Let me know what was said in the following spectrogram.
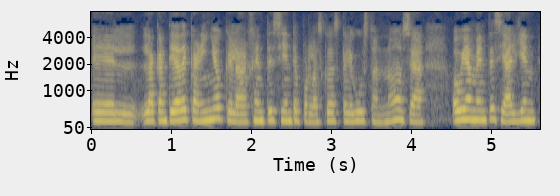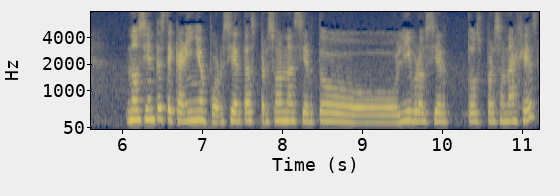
el, la cantidad de cariño que la gente siente por las cosas que le gustan, ¿no? O sea, obviamente si alguien no siente este cariño por ciertas personas, cierto libro, cierto personajes,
